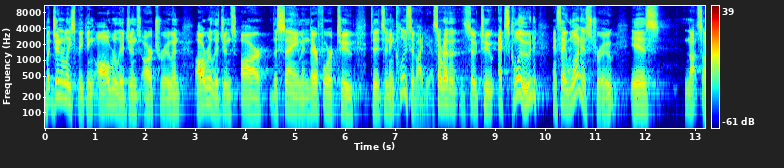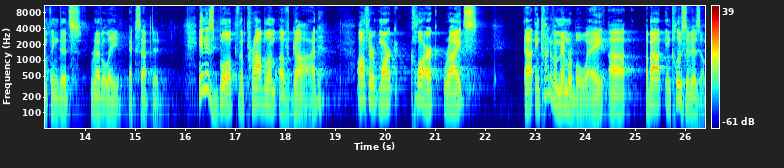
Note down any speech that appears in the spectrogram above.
But generally speaking, all religions are true and all religions are the same, and therefore, to, to, it's an inclusive idea. So, rather, so to exclude and say one is true is not something that's readily accepted. In his book, The Problem of God, author Mark Clark writes uh, in kind of a memorable way uh, about inclusivism.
